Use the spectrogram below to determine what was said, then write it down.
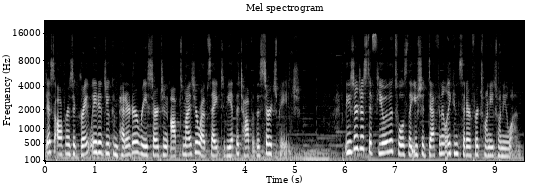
This offers a great way to do competitor research and optimize your website to be at the top of the search page. These are just a few of the tools that you should definitely consider for 2021.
